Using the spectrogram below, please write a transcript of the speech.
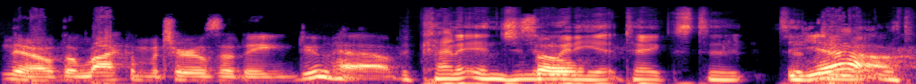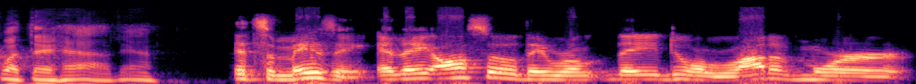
you know the lack of materials that they do have. The kind of ingenuity it takes to to do Yeah. it with what they have. Yeah. It's amazing, and they also they were they do a lot of more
